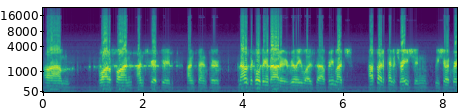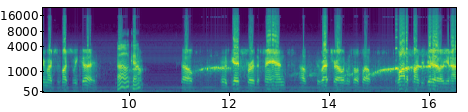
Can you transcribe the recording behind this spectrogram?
um, a lot of fun, unscripted, uncensored. And that was the cool thing about it. It really was uh, pretty much outside of penetration. We showed pretty much as much as we could. Oh, okay. Um, so it was good for the fans of the retro, and it was also a lot of fun to do. You know,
